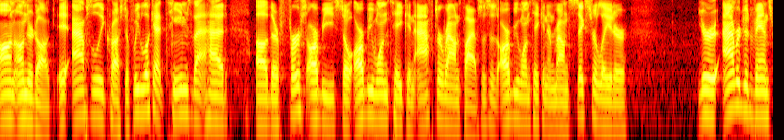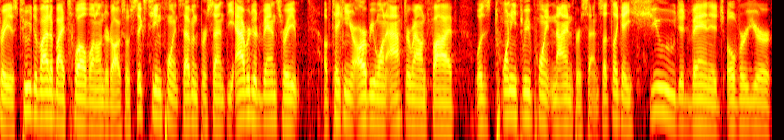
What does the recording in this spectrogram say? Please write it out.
on underdog. It absolutely crushed. If we look at teams that had uh, their first RB, so RB one taken after round five, so this is RB one taken in round six or later your average advance rate is 2 divided by 12 on underdog, so 16.7%. The average advance rate of taking your RB1 after round 5 was 23.9%. So that's like a huge advantage over your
